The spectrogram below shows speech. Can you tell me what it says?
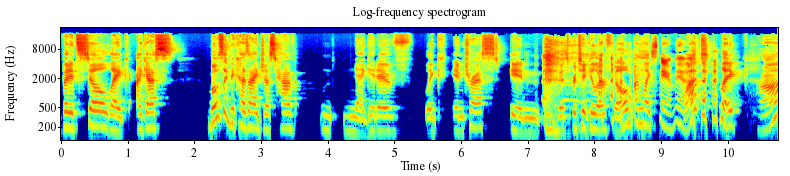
but it's still like i guess mostly because i just have negative like interest in this particular film i'm like Sam, yeah. what like huh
